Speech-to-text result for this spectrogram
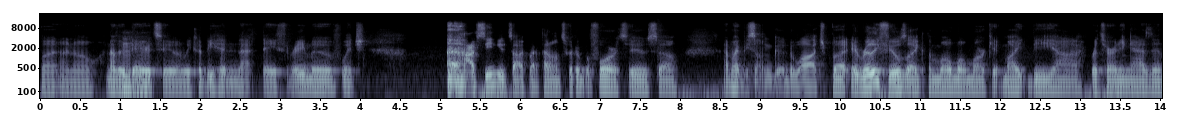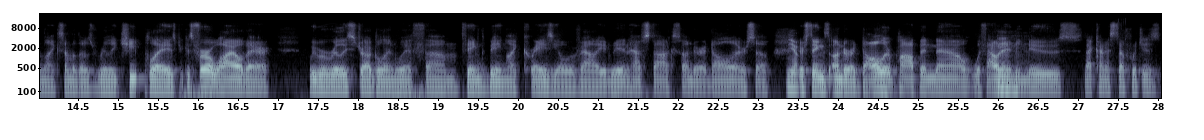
but I know another mm-hmm. day or two, and we could be hitting that day three move, which I've seen you talk about that on Twitter before too. So that might be something good to watch. But it really feels like the Momo market might be uh, returning, as in like some of those really cheap plays, because for a while there, we were really struggling with um, things being like crazy overvalued. We didn't have stocks under a dollar, so yep. there's things under a dollar popping now without mm-hmm. any news, that kind of stuff, which is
